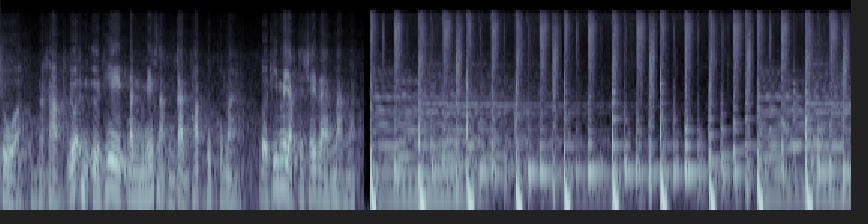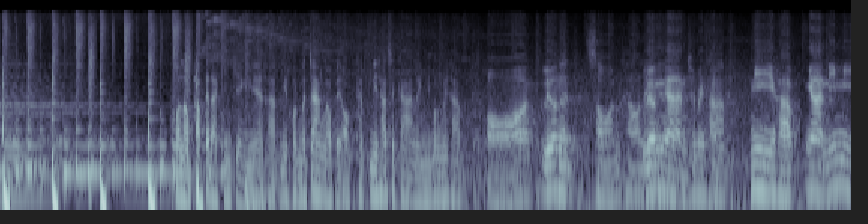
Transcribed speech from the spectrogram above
ชัวร์นะครับหรือว่าอื่นๆที่มันมีลักษณะของการพับหุบเข้ามา โดยที่ไม่อยากจะใช้แรงมากนะ พอเราพับกระดาษเก่งๆเนี่ยครับมีคนมาจ้างเราไปออกนิทรรศการอะไรอย่างนี้บ้างไหมครับอ๋อ เรื่องเพื่อสอนเขาะไเรื่องงานใช่ไหมครับ ครับมีครับงานนี้มี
